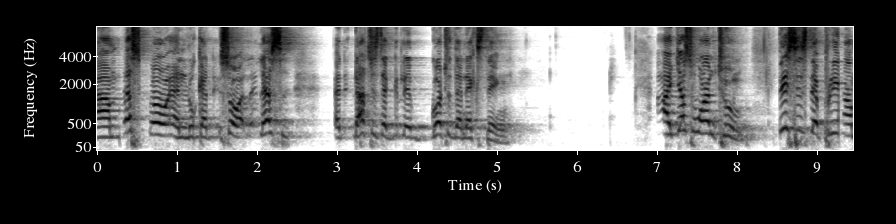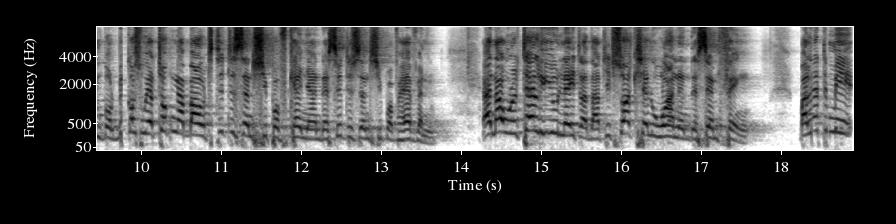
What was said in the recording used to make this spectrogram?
Um, let's go and look at. So let's. uh, That is the. Go to the next thing. I just want to This is the preamble because we are talking about citizenship of Kenya and the citizenship of heaven. And I will tell you later that it's actually one and the same thing. But let me,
